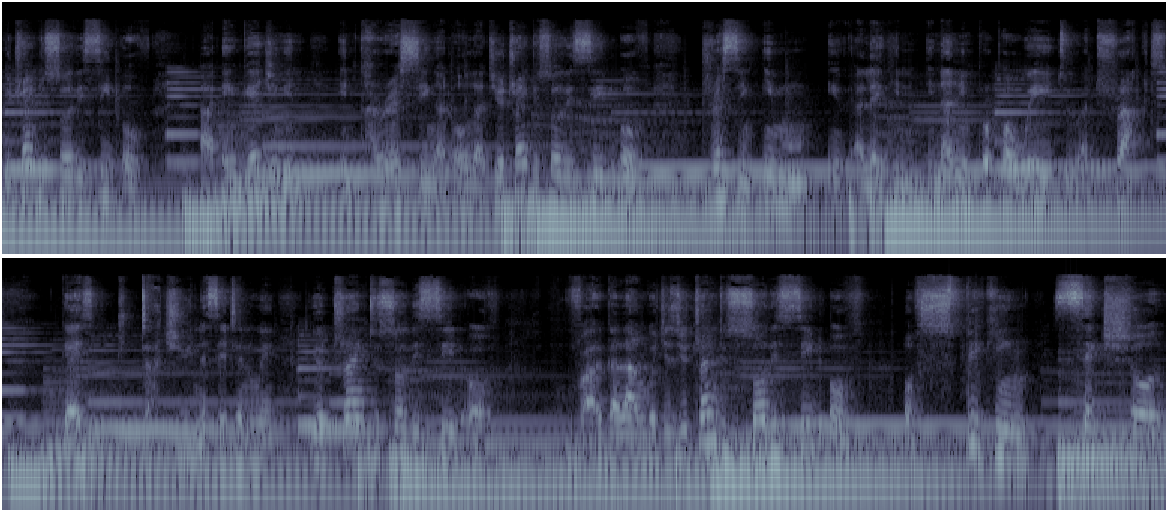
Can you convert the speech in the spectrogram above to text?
You're trying to sow the seed of uh, engaging in, in caressing and all that. You're trying to sow the seed of dressing in, in uh, like in, in an improper way to attract guys to touch you in a certain way. You're trying to sow the seed of vulgar languages. You're trying to sow the seed of of speaking sexual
